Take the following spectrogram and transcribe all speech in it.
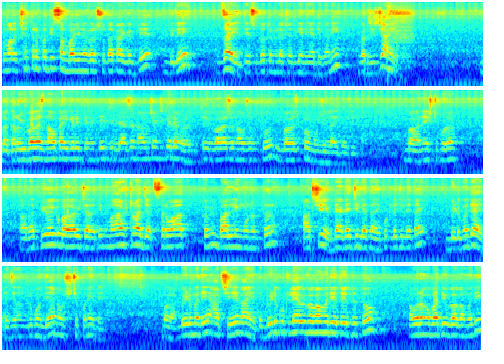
तुम्हाला छत्रपती संभाजीनगर सुद्धा काय केलं ते दिले जाईल ते सुद्धा तुम्ही लक्षात घेणे या ठिकाणी गरजेचे आहे. बरं कारण विभागाचं नाव काय केले त्याने ते जिल्ह्याचं नाव चेंज केल्यामुळे ते विभागाचं नाव तो विभागाचा प्रमुख जिल्हा आहे तो तिथं. बघा नेक्स्ट पुढं. आता पी एक बघा विचारातील महाराष्ट्र राज्यात सर्वात कमी बाललिंग गुणोत्तर आठशे एक डॅड्या जिल्ह्यात आहे कुठल्या जिल्ह्यात आहे? बीडमध्ये आहे त्याच्यानंतर गोंदिया नऊशे छप्पन येत आहे. बघा बीडमध्ये आठशे एक आहे तर बीड कुठल्या विभागामध्ये येतो येतो तो औरंगाबाद विभागामध्ये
